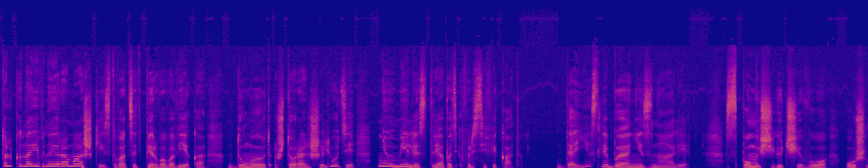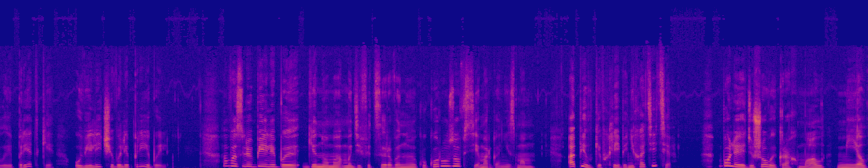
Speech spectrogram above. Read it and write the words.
только наивные ромашки из 21 века думают, что раньше люди не умели стряпать фальсификат. Да если бы они знали, с помощью чего ушлые предки увеличивали прибыль. Возлюбили бы геномомодифицированную кукурузу всем организмам. Опилки в хлебе не хотите? Более дешевый крахмал, мел,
